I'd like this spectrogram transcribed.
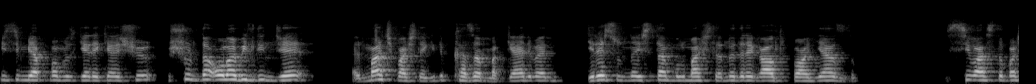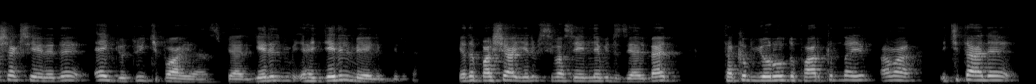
bizim yapmamız gereken şu, şurada olabildiğince yani maç başta gidip kazanmak. Yani ben Giresun'da İstanbul maçlarına direkt 6 puan yazdım. Sivas'ta Başakşehir'e de en kötü 2 puan yazdım. Yani geril, yani gerilmeyelim birine. Ya da Başak'ı yenip Sivas'ı yenilebiliriz. Yani ben takım yoruldu farkındayım ama iki tane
